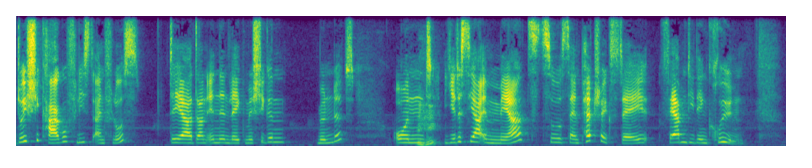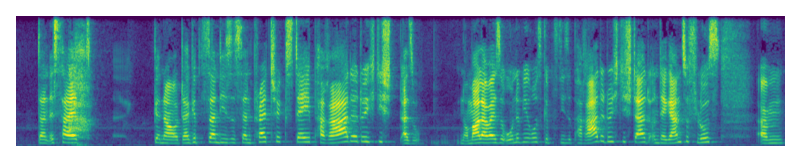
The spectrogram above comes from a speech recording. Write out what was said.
durch Chicago fließt ein Fluss der dann in den Lake Michigan mündet. Und mhm. jedes Jahr im März zu St. Patrick's Day färben die den grün. Dann ist halt, Ach. genau, da gibt es dann diese St. Patrick's Day Parade durch die, also normalerweise ohne Virus gibt es diese Parade durch die Stadt und der ganze Fluss ähm,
